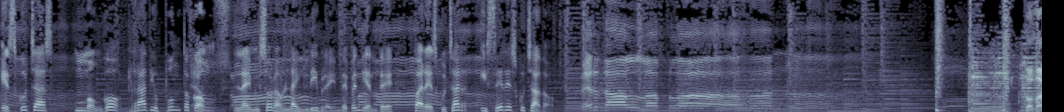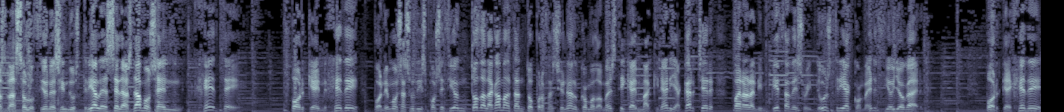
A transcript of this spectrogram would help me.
Escuchas mongoradio.com, la emisora online libre e independiente para escuchar y ser escuchado. Todas las soluciones industriales se las damos en GD. Porque en GD ponemos a su disposición toda la gama tanto profesional como doméstica en maquinaria Karcher para la limpieza de su industria, comercio y hogar. Porque GD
